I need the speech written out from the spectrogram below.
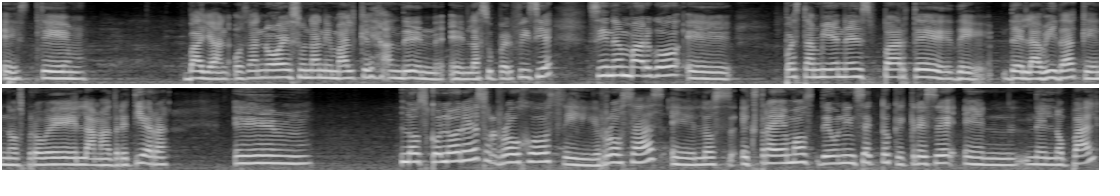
este, vayan, o sea, no es un animal que ande en, la superficie, sin embargo, pues también es parte de la vida que nos provee la madre tierra. Em, los colores rojos y rosas eh, los extraemos de un insecto que crece en, el nopal,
